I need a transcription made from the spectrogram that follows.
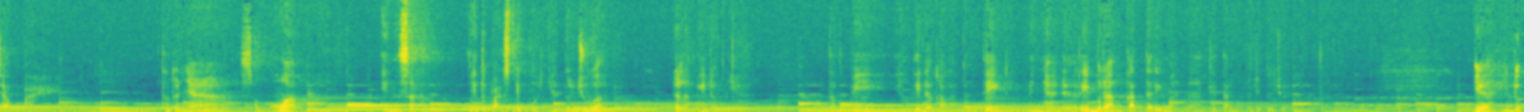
capai. Tentunya semua insan itu pasti punya tujuan dalam hidupnya. Tapi yang tidak kalah penting menyadari berangkat dari mana kita menuju tujuan itu. Ya, hidup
